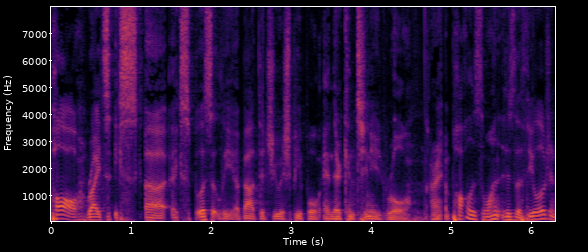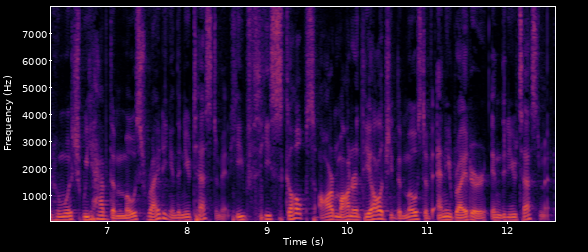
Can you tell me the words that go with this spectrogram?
Paul writes ex, uh, explicitly about the Jewish people and their continued role. All right, and Paul is the one is the theologian from which we have the most writing in the New Testament. He he sculpts our modern theology the most of any writer in the New Testament,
